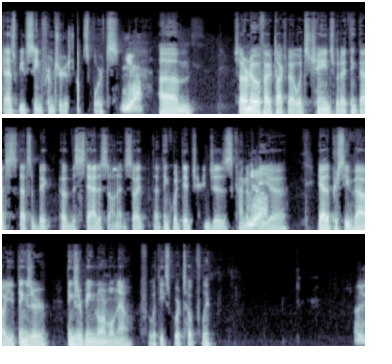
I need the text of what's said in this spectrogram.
as we've seen from traditional sports. Yeah. Um, so I don't know if I've talked about what's changed, but I think that's that's a big of the status on it. So I, I think what did change is kind of yeah. the uh, yeah, the perceived value. Things are things are being normal now with esports, hopefully. Uh,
